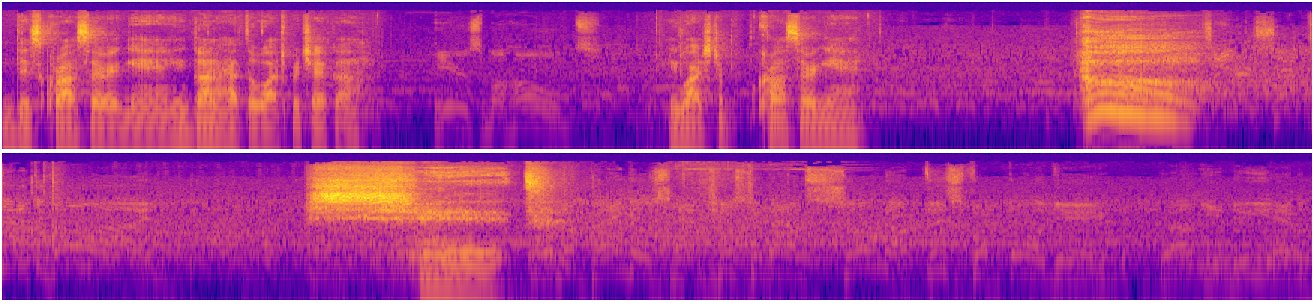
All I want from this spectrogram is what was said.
this crosser again. He's gonna have to watch Pacheco. Here's Mahomes. He watched the crosser again. It's intercepted at the goal line. Shit. The Bengals have just about sewn up this football game. Well, you knew you had to do Dang. Clock winding down, needing a touchdown to win it, and that one might have just sealed their fate. Yeah, and that's the nature of the two-minute drill. We still got three timeouts. able to make their plays, but defenses, they're sitting back watching everything that they do, but not too Dang. position to make a play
